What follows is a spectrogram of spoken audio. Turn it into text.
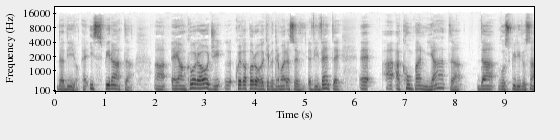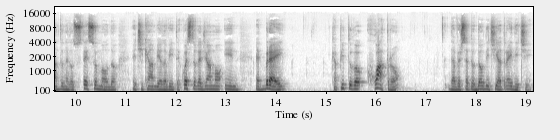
da Dio, è ispirata. Uh, e ancora oggi quella parola che vedremo adesso è vivente, è accompagnata dallo Spirito Santo nello stesso modo e ci cambia la vita. Questo leggiamo in Ebrei capitolo 4 da versetto 12 a 13.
